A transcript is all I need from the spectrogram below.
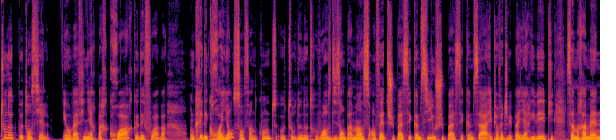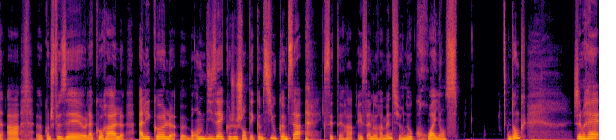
tout notre potentiel. Et on va finir par croire que des fois, bah, on crée des croyances en fin de compte autour de notre voix en se disant bah mince en fait je suis pas assez comme ci ou je suis pas assez comme ça. Et puis en fait je vais pas y arriver. Et puis ça me ramène à euh, quand je faisais euh, la chorale à l'école euh, on me disait que je chantais comme ci ou comme ça etc et ça nous ramène sur nos croyances. Donc j'aimerais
